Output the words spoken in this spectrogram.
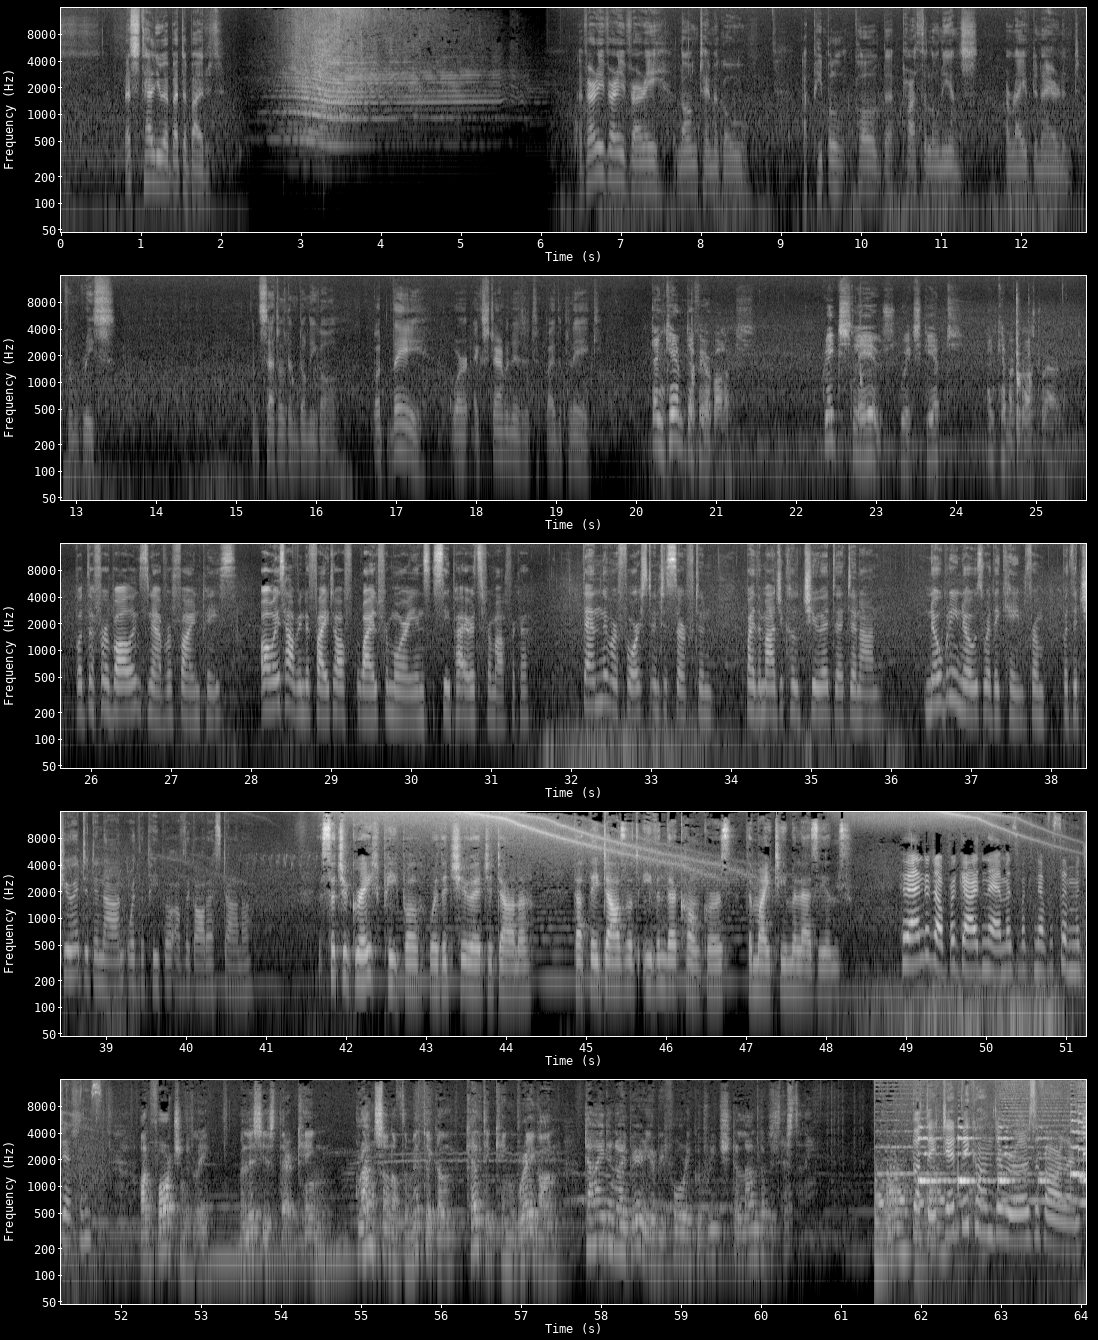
Let's tell you a bit about it. A very, very, very long time ago, a people called the Partholonians arrived in Ireland from Greece and settled in Donegal. But they were exterminated by the plague. Then came the Firbolgs, Greek slaves who escaped and came across to Ireland. But the Firbolgs never found peace always having to fight off wild Fomorians, sea pirates from Africa. Then they were forced into serfdom by the magical Tuatha de Danann. Nobody knows where they came from, but the Tuatha de Danann were the people of the goddess Dana. Such a great people were the Tuatha de Danann that they dazzled even their conquerors, the mighty Milesians. Who ended up regarding them as magnificent magicians. Unfortunately, Milesius, their king, grandson of the mythical Celtic king Breogan, died in Iberia before he could reach the land of his destiny. But they did become the rulers of Ireland.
